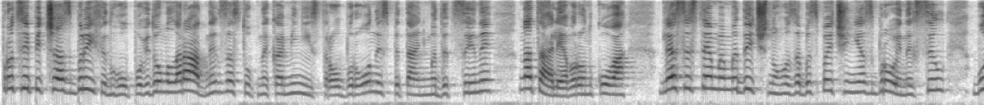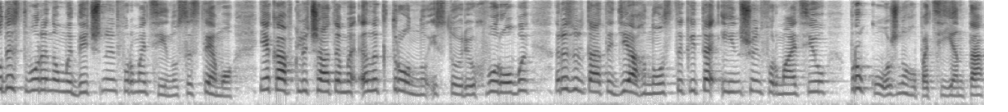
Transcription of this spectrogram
Про це під час брифінгу повідомила радник заступника міністра оборони з питань медицини Наталія Воронкова. Для системи медичного забезпечення Збройних сил буде створено медичну інформаційну систему, яка включатиме електронну історію хвороби, результати діагностики та іншу інформацію про кожного пацієнта.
